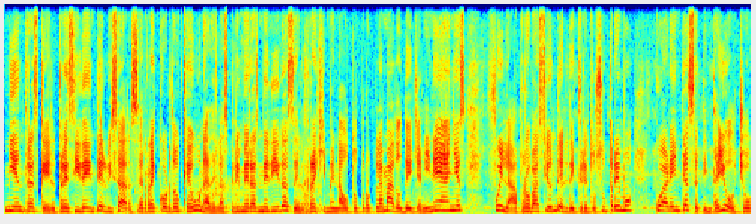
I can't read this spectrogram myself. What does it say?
mientras que el presidente Luis Arce recordó que una de las primeras medidas del régimen autoproclamado de Yanine Áñez fue la aprobación del Decreto Supremo 4078,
